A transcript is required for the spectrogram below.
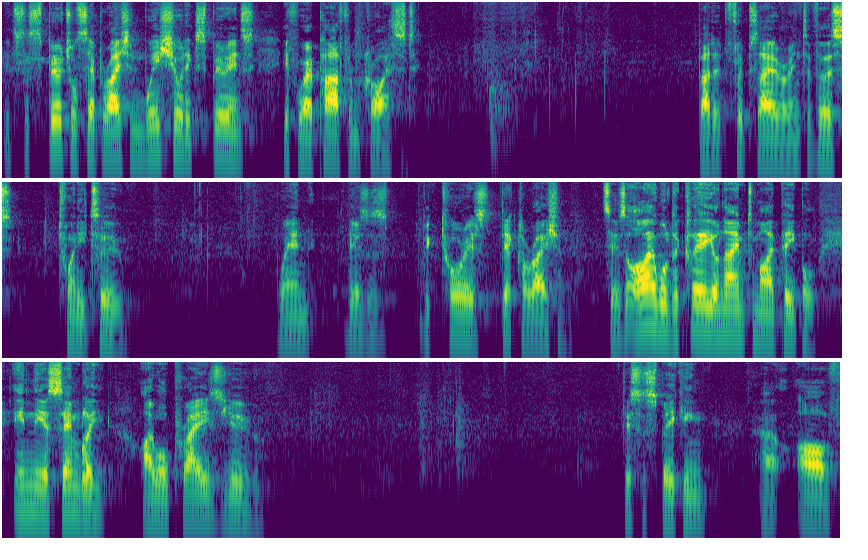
It's the spiritual separation we should experience if we're apart from Christ. But it flips over into verse 22 when there's this victorious declaration it says, I will declare your name to my people. In the assembly, I will praise you. This is speaking uh, of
